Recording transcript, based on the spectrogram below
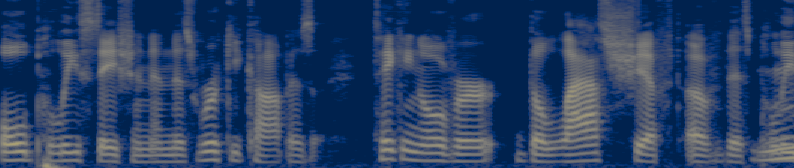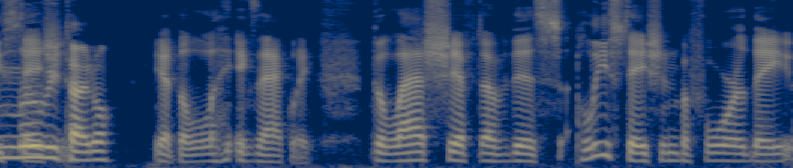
old police station, and this rookie cop is taking over the last shift of this police Movie station. title. Yeah, the exactly the last shift of this police station before they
